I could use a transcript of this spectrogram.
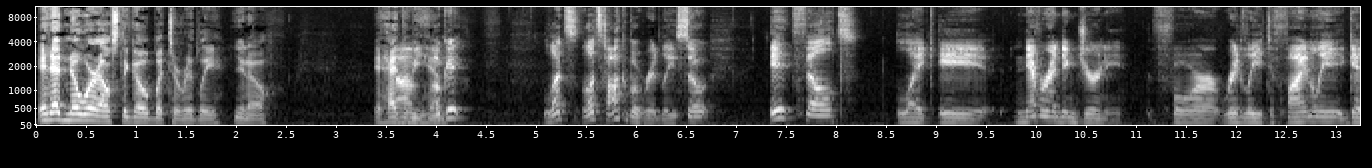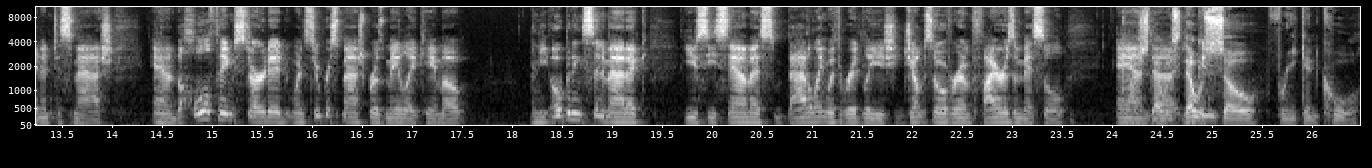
it had nowhere else to go but to Ridley. You know, it had to Um, be him. Okay, let's let's talk about Ridley. So it felt like a never-ending journey for Ridley to finally get into Smash, and the whole thing started when Super Smash Bros. Melee came out. and the opening cinematic, you see Samus battling with Ridley. She jumps over him, fires a missile, and Gosh, that uh, was you that was can- so freaking cool.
